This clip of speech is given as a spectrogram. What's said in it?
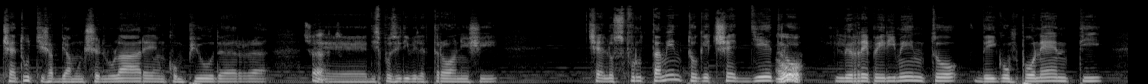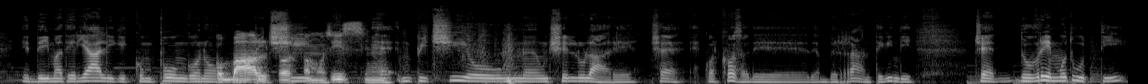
Cioè, tutti abbiamo un cellulare, un computer, Certo. eh, dispositivi elettronici. C'è lo sfruttamento che c'è dietro Oh. il reperimento dei componenti e dei materiali che compongono un Cobalto, PC, famosissimo. eh, un PC o un, un cellulare, cioè è qualcosa di aberrante. Quindi cioè, dovremmo tutti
